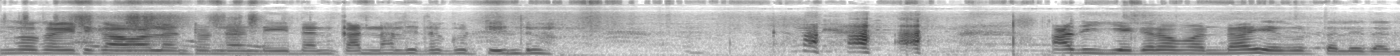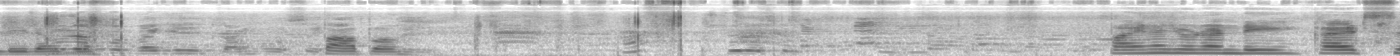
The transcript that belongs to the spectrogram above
ఇంకొక ఇటు కావాలంటుండండి. దాని కన్నాలు ఇట్లా గుట్టిండు అది ఎగరమన్నా ఎగురుతలేదండి ఈరోజు. పాపం. పైన చూడండి కైట్స్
